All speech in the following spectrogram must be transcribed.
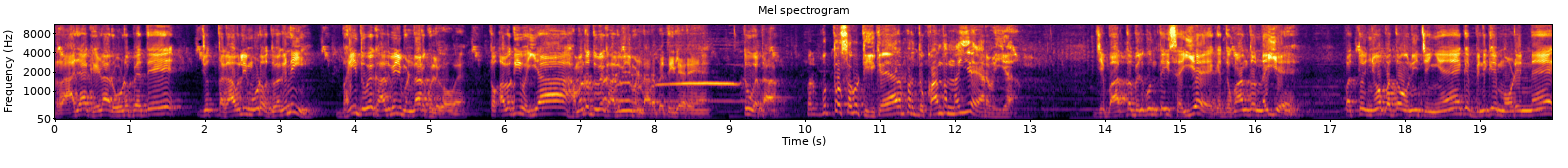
राजा खेड़ा रोड पे थे जो तगावली मोड़ होता है कि नहीं वहीं दुबे खाद बीज भंडार खुलेगा हुआ है। तो अब की भैया हम तो दुबे खाद बीज भंडार पे ही ले रहे हैं। तू बता। पर वो तो सब ठीक है यार, पर दुकान तो नहीं है यार भैया। जी, बात तो बिल्कुल तेरी सही है कि दुकान तो नहीं है, पर तो यूँ पता होनी चाहिए कि बिन के मोड़े ने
